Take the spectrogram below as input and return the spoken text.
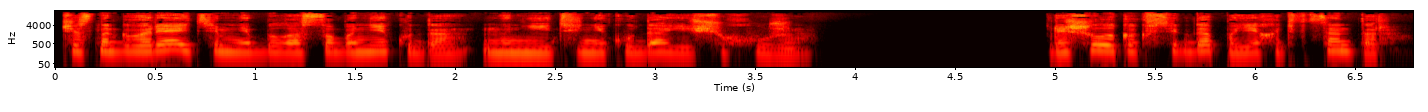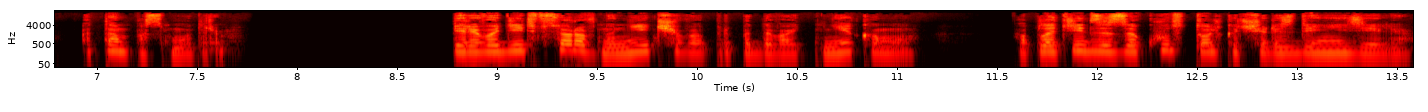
Честно говоря, идти мне было особо некуда, но не идти никуда еще хуже. Решила, как всегда, поехать в центр, а там посмотрим. Переводить все равно нечего, преподавать некому. Оплатить за закут только через две недели.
